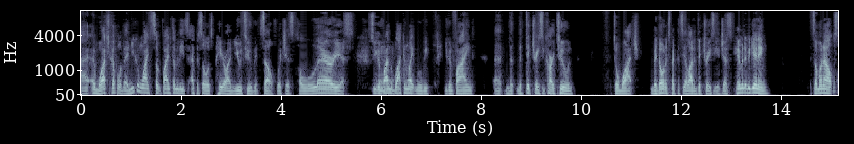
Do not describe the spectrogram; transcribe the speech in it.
I, I watched a couple of and you can watch some, find some of these episodes here on YouTube itself, which is hilarious. So you can find the black and white movie. You can find, uh, the, the Dick Tracy cartoon to watch, but don't expect to see a lot of Dick Tracy. It's just him in the beginning, someone else,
